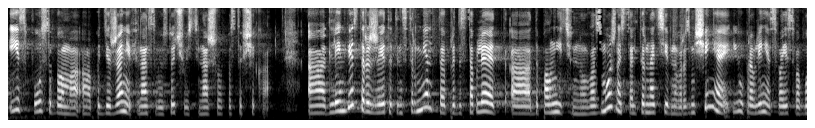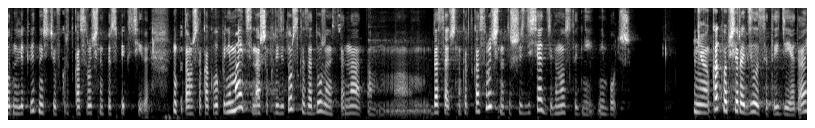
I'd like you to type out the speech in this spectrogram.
и способом а, поддержания финансовой устойчивости нашего поставщика. Для инвестора же этот инструмент э, предоставляет дополнительную возможность альтернативного размещения и управления своей свободной ликвидностью в краткосрочной перспективе. Ну, потому что, как вы понимаете, наша кредиторская задолженность, она там, достаточно краткосрочная, это 60-90 дней, не больше. Э, как вообще родилась эта идея? Да?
